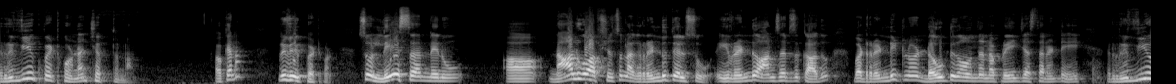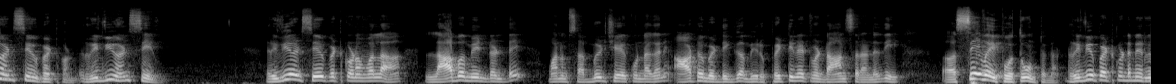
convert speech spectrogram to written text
రివ్యూకి పెట్టుకోండి అని చెప్తున్నాను. ఓకేనా? రివ్యూకి పెట్టుకోండి. సో లేదు సార్ నేను నాలుగు ఆప్షన్స్ నాకు రెండు తెలుసు. ఈ రెండు ఆన్సర్స్ కాదు బట్ రెండిట్లో డౌట్గా ఉందన్నప్పుడు ఏం చేస్తారంటే రివ్యూ అండ్ సేవ్ పెట్టుకోండి. Review and save. Review and save పెట్టుకోవడం వల్ల లాభం ఏంటంటే మనం సబ్మిట్ చేయకుండా కానీ ఆటోమేటిక్గా మీరు పెట్టినటువంటి ఆన్సర్ అనేది సేవ్ అయిపోతూ ఉంటుంది రివ్యూ పెట్టుకుంటే మీరు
